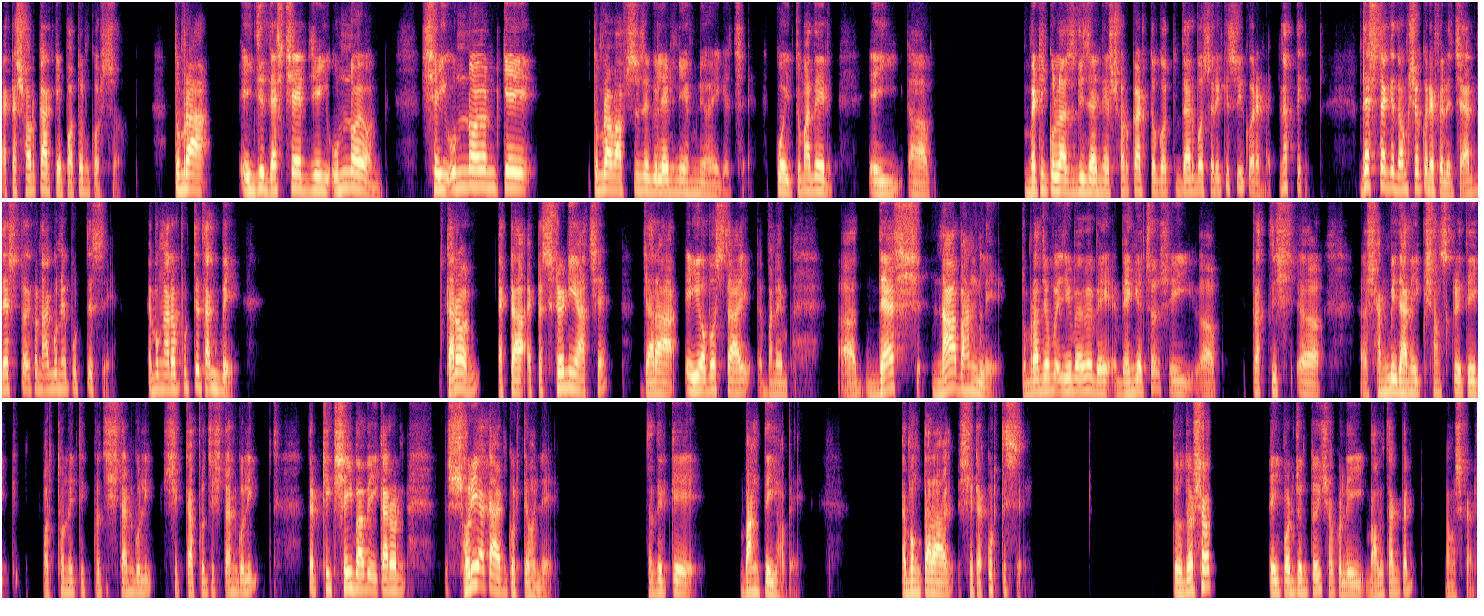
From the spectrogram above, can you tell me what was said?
একটা সরকারকে পতন করছ তোমরা এই যে দেশের যেই উন্নয়ন, সেই উন্নয়নকে তোমরা ভাবছ যেগুলো এমনি, এমনি হয়ে গেছে। কই তোমাদের এই আ meticulous ডিজাইন সরকার তো গত দেড় বছরে কিছুই করে নাই। নাথিং। দেশটাকে ধ্বংস করে ফেলেছে। আর দেশ তো এখন আগুনে পড়তেছে এবং আরও পড়তে থাকবে। কারণ একটা, একটা শ্রেণি আছে যারা এই অবস্থায় মানে দেশ না ভাঙলে তোমরা যেভ যেভাবে ভে ভেঙেছ সেই আ প্রাতিস আ আ সাংবিধানিক, সাংস্কৃতিক, অর্থনৈতিক প্রতিষ্ঠানগুলি, শিক্ষা প্রতিষ্ঠানগুলি তো ঠিক সেইভাবেই কারণ শরিয়া কায়েম করতে হলে তাদেরকে ভাঙতেই হবে। এবং তারা সেটা করতেছে। তো দর্শক এই পর্যন্তই সকলেই ভালো থাকবেন। নমস্কার।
